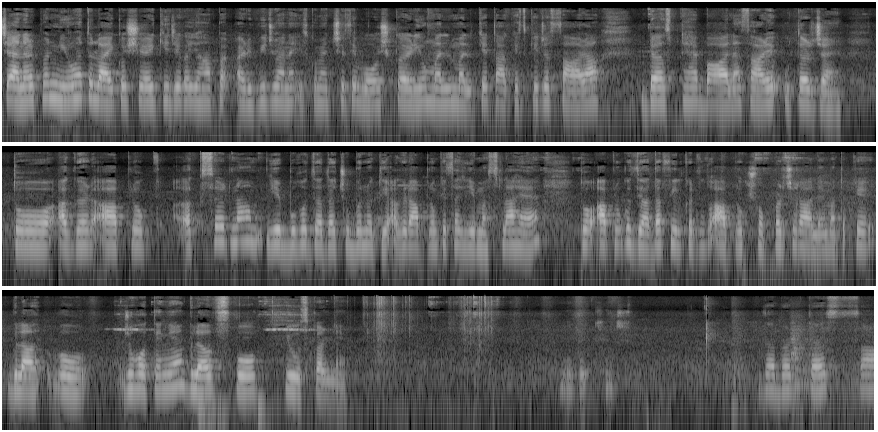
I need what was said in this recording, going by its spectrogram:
चैनल पर न्यू है तो लाइक और शेयर कीजिएगा। यहाँ पर अरबी जो है ना, इसको मैं अच्छे से वॉश कर रही हूँ मल मल के, ताकि इसकी जो सारा डस्ट है, बाल हैं, सारे उतर जाएँ। तो अगर आप लोग अक्सर ना ये बहुत ज़्यादा चुभन होती है, अगर आप लोगों के साथ ये मसला है तो आप लोग को ज़्यादा फील करते हैं तो आप लोग शॉपर चला लें मतलब कि ग्ला वो जो होते हैं ग्लव्स वो यूज़ कर लें। ये देखें जी। ज़बरदस्त सा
